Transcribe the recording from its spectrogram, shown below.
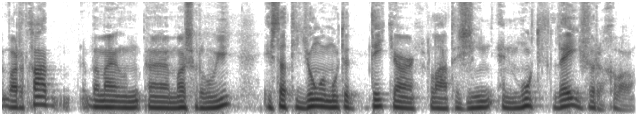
waar het gaat bij mij om uh, Masroui, is dat die jongen moet het dit jaar laten zien en moet leveren gewoon.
